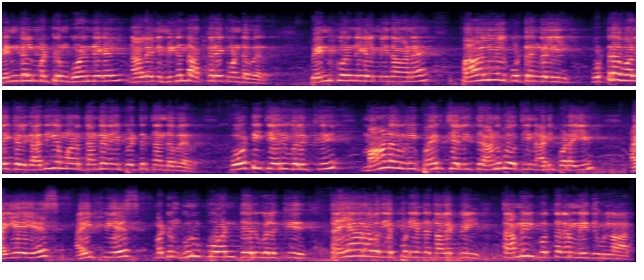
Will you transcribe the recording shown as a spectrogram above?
பெண்கள் மற்றும் குழந்தைகள் நலனில் மிகுந்த அக்கறை கொண்டவர். பெண் குழந்தைகள் மீதான பாலியல் குற்றங்களில் குற்றவாளிகளுக்கு அதிகமான தண்டனை பெற்று தந்தவர். போட்டித் தேர்வுகளுக்கு மாணவர்கள் பயிற்சி அளித்த அனுபவத்தின் அடிப்படையில் ஐஏஎஸ் ஐபிஎஸ் மற்றும் குரூப் ஒன் தேர்வுகளுக்கு தயாராவது எப்படி என்ற தலைப்பில் தமிழ் புத்தகம் எழுதியுள்ளார்.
